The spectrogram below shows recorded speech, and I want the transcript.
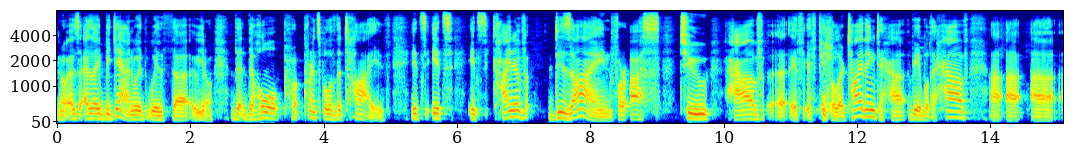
you know, as, as I began with, with uh, you know, the, the whole pr- principle of the tithe, it's, it's, it's kind of designed for us to have, uh, if, if people are tithing, to have, be able to have uh, uh, uh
